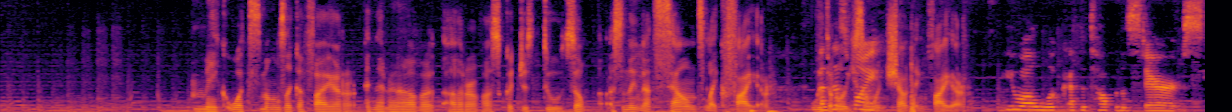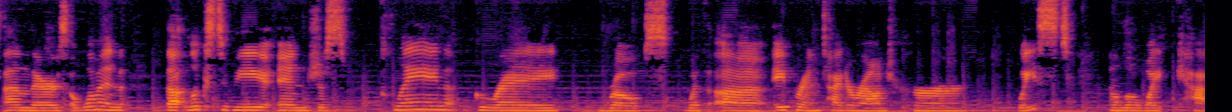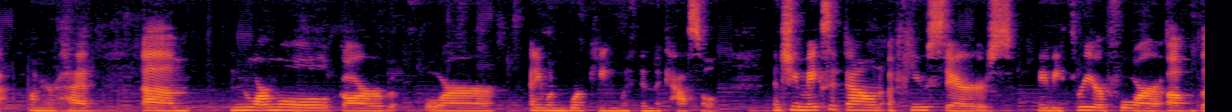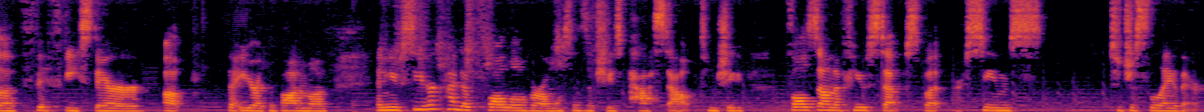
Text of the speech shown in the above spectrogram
make what smells like a fire, and then another other of us could just do some something that sounds like fire. Literally, point- someone shouting fire. You all look at the top of the stairs, and there's a woman that looks to be in just plain gray robes with a apron tied around her waist and a little white cap on her head. Um, normal garb for anyone working within the castle. And she makes it down a few stairs, maybe three or four of the 50 stair up that you're at the bottom of and you see her kind of fall over almost as if she's passed out and she falls down a few steps but seems to just lay there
